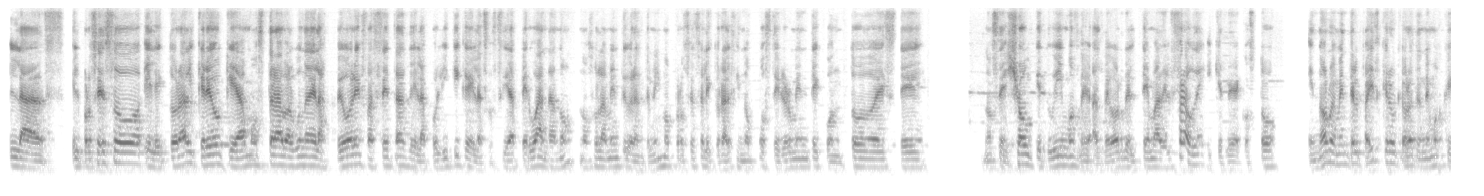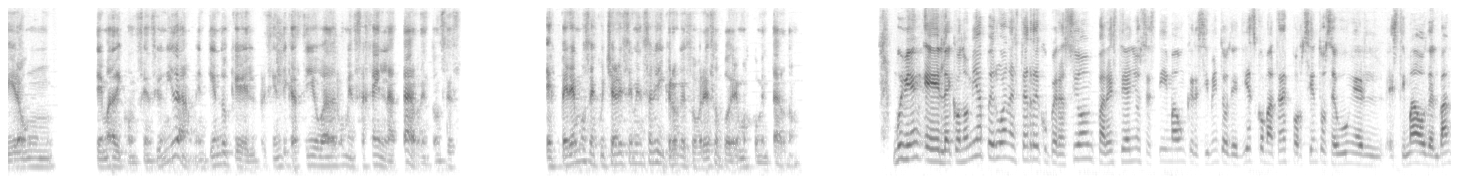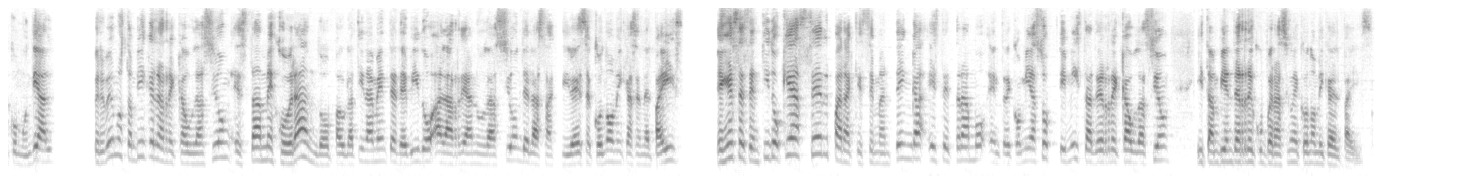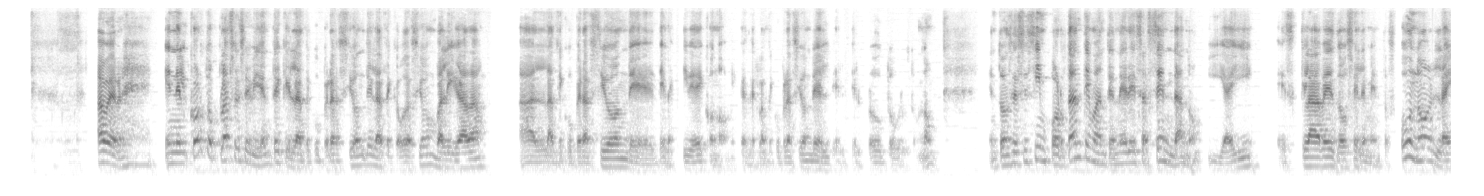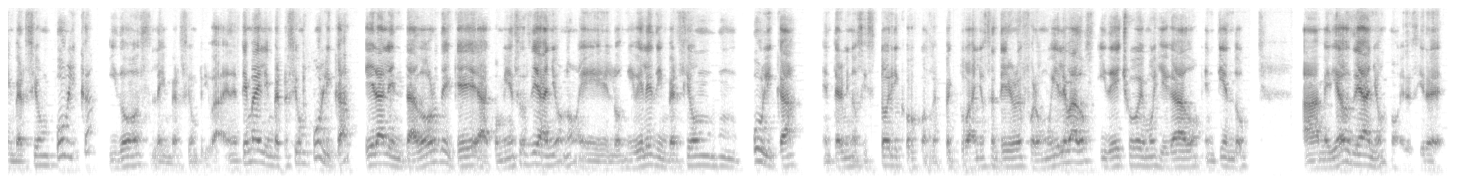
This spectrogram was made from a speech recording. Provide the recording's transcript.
las, el proceso electoral creo que ha mostrado algunas de las peores facetas de la política y de la sociedad peruana, ¿no? No solamente durante el mismo proceso electoral, sino posteriormente con todo este, no sé, show que tuvimos alrededor del tema del fraude y que le costó enormemente al país. Creo que ahora tenemos que ir a un tema de consenso y unidad. Entiendo que el presidente Castillo va a dar un mensaje en la tarde, entonces esperemos escuchar ese mensaje y creo que sobre eso podremos comentar, ¿no? Muy bien, eh, la economía peruana está en recuperación. Para este año se estima un crecimiento de 10,3% según el estimado del Banco Mundial. Pero vemos también que la recaudación está mejorando paulatinamente debido a la reanudación de las actividades económicas en el país. En ese sentido, ¿qué hacer para que se mantenga este tramo, entre comillas, optimista de recaudación y también de recuperación económica del país? A ver, en el corto plazo es evidente que la recuperación de la recaudación va ligada a la recuperación de, la actividad económica, de la recuperación del, Producto Bruto, ¿no? Entonces es importante mantener esa senda, ¿no? Y ahí es clave dos elementos. Uno, la inversión pública y dos, la inversión privada. En el tema de la inversión pública, era alentador de que a comienzos de año, ¿no? Eh, los niveles de inversión pública en términos históricos con respecto a años anteriores fueron muy elevados y de hecho hemos llegado, entiendo, a mediados de año, es decir, eh,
